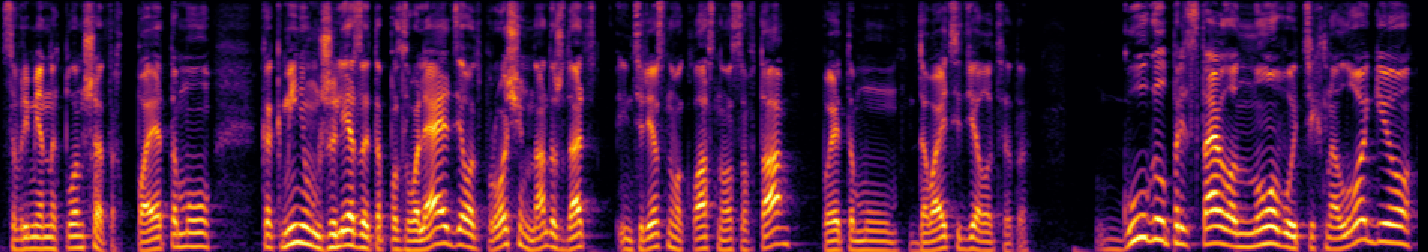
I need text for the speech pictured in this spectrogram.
современных планшетах. Поэтому, как минимум, железо это позволяет делать, впрочем, надо ждать интересного классного софта, поэтому давайте делать это. Google представила новую технологию,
